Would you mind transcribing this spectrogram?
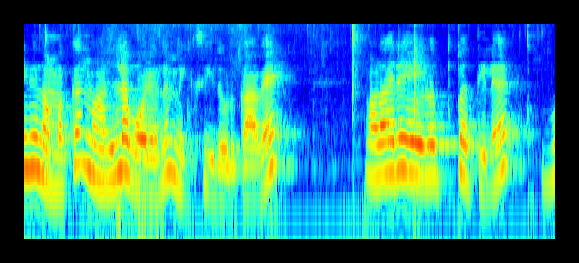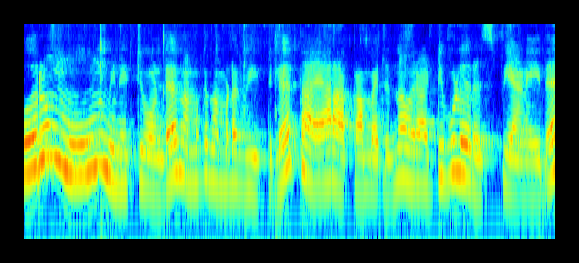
ഇനി നമുക്ക് നല്ലപോലെ ഒന്ന് മിക്സ് ചെയ്ത് കൊടുക്കാവേ. വളരെ എളുപ്പത്തിൽ വെറും മൂന്ന് മിനിറ്റ് കൊണ്ട് നമുക്ക് നമ്മുടെ വീട്ടിൽ തയ്യാറാക്കാൻ പറ്റുന്ന ഒരു അടിപൊളി റെസിപ്പിയാണ് ഇത്.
